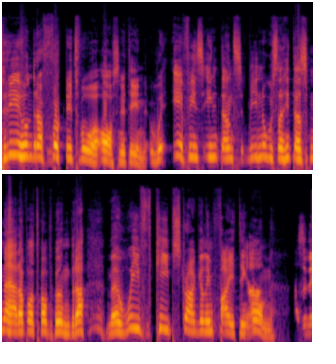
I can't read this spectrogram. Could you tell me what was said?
342 avsnitt in. Det finns inte ens, vi nosar inte ens nära på topp 100, men we keep struggling fighting ja. on. Alltså det,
